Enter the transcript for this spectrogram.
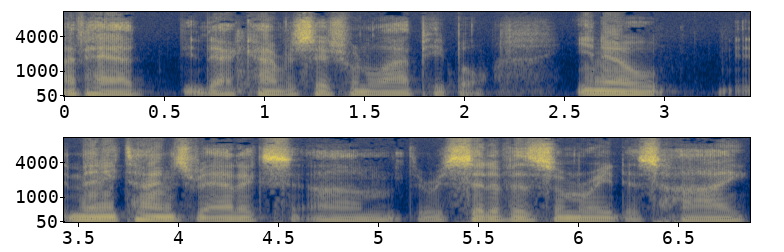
I've had that conversation with a lot of people. You know, many times addicts, um, the recidivism rate is high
